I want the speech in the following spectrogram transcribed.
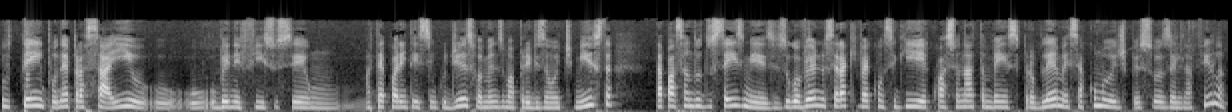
o tempo né, para sair o, o, o, benefício ser um, até 45 dias, pelo menos uma previsão otimista, está passando dos seis meses. O governo, será que vai conseguir equacionar também esse problema, esse acúmulo de pessoas ali na fila?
